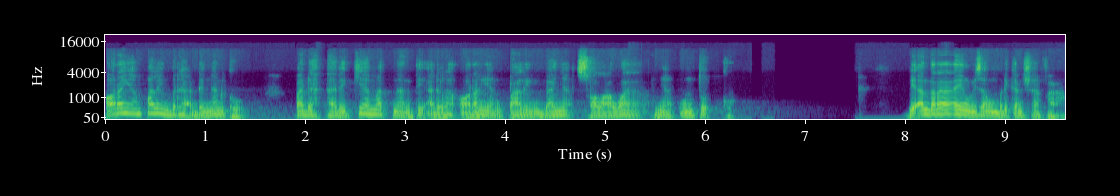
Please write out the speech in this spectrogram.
Orang yang paling berhak denganku pada hari kiamat nanti adalah orang yang paling banyak solawatnya untukku. Di antara yang bisa memberikan syafaat,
